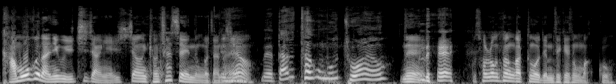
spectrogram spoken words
감옥은 아니고 유치장이에요. 유치장은 경찰서에 있는 거잖아요. 네, 따뜻하고 뭐 좋아요. 네. 네. 설렁탕 같은 거 냄새 계속 맡고.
